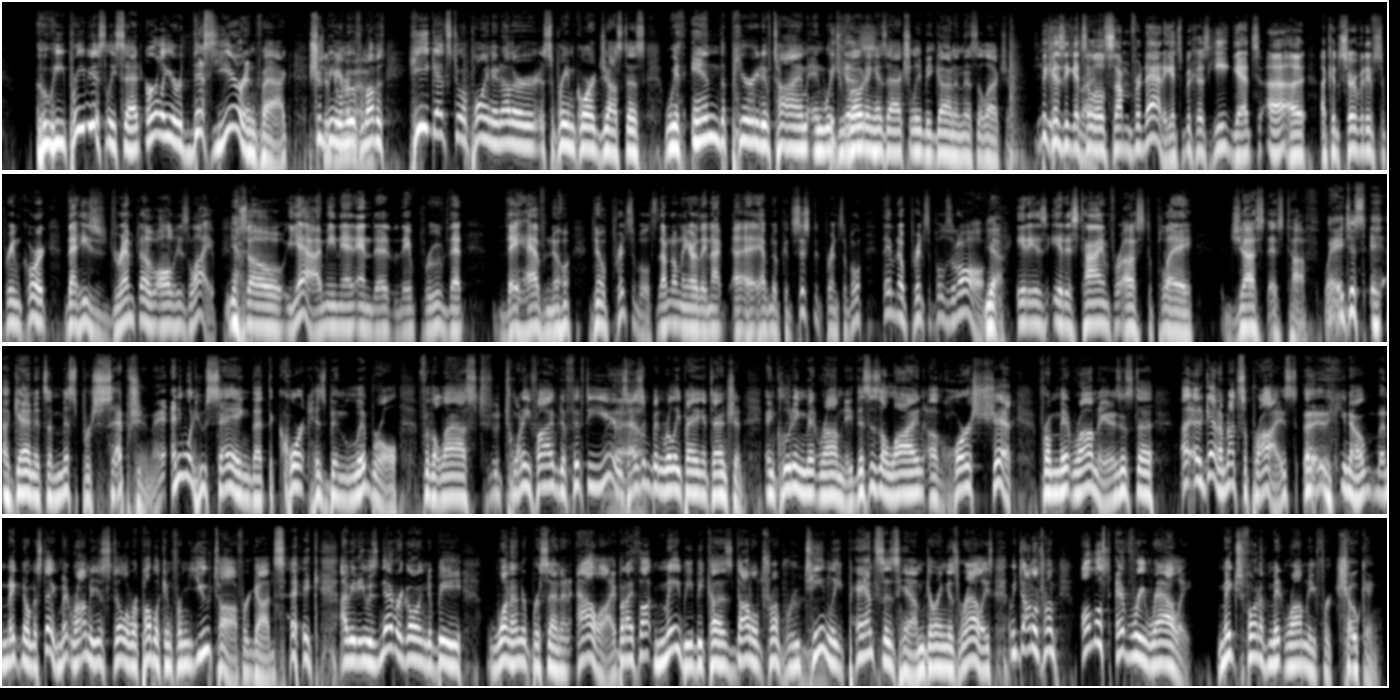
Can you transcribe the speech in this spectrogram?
Who he previously said earlier this year, in fact, should, Should be, be removed from office. He gets to appoint another Supreme Court justice within the period of time in which Because- voting has actually begun in this election. Because he gets a little something for daddy. It's because he gets a, a, a conservative Supreme Court that he's dreamt of all his life. Yeah. So yeah, I mean, and, and uh, they've proved that they have no no principles. Not only are they not uh, have no consistent principle, they have no principles at all. Yeah. it is it is time for us to play just as tough. Well, it just it- again, it's a misperception. Anyone who's saying that the court has been liberal for the last 25 to 50 years hasn't been really paying attention, including Mitt Romney. This is a line of horse shit from Mitt Romney. It's just uh, uh, again, I'm not surprised. Uh, you know, make no mistake, Mitt Romney is still a Republican from Utah, for God's sake. I mean, he was never going to be 100% an ally, but I thought maybe because Donald Trump routinely pantses him during his rallies. I mean, Donald Trump, almost every rally, makes fun of Mitt Romney for choking.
